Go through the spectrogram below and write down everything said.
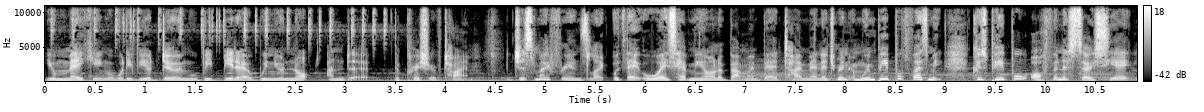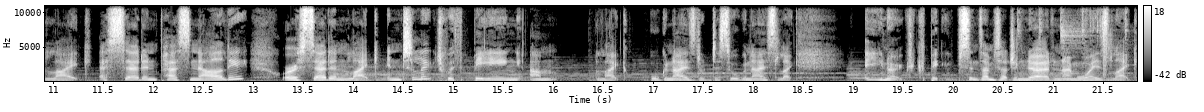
you're making or whatever you're doing will be better when you're not under the pressure of time. Just my friends, like, they always have me on about my bad time management. And when people first meet, because people often associate like a certain personality or a certain like intellect with being um, like organized or disorganized, like you know, since I'm such a nerd and I'm always like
